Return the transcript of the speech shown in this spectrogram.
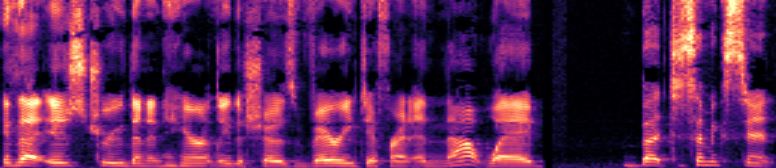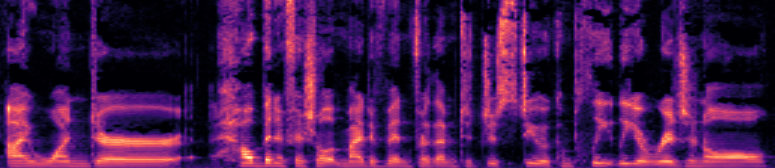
if that is true, then inherently the show is very different in that way. But to some extent, I wonder how beneficial it might have been for them to just do a completely original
